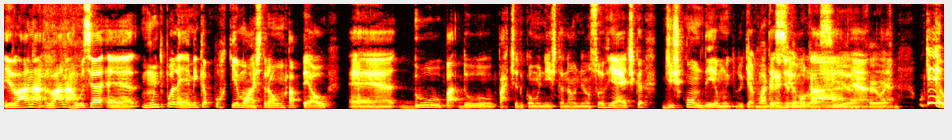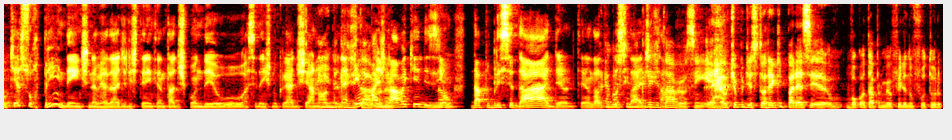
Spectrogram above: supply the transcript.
E lá na, lá na Rússia é muito polêmica porque mostra um papel é, do, do Partido Comunista na União Soviética de esconder muito do que Uma aconteceu grande democracia, lá. É, Foi é. ótimo. O que, é, o que é surpreendente, na verdade, eles terem tentado esconder o acidente nuclear de Chernobyl, né? Eu imaginava que eles iam Não. dar publicidade, teriam dado É negócio publicidade. tal. inacreditável, assim. É, é o tipo de história que parece. Eu vou contar pro meu filho no futuro.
